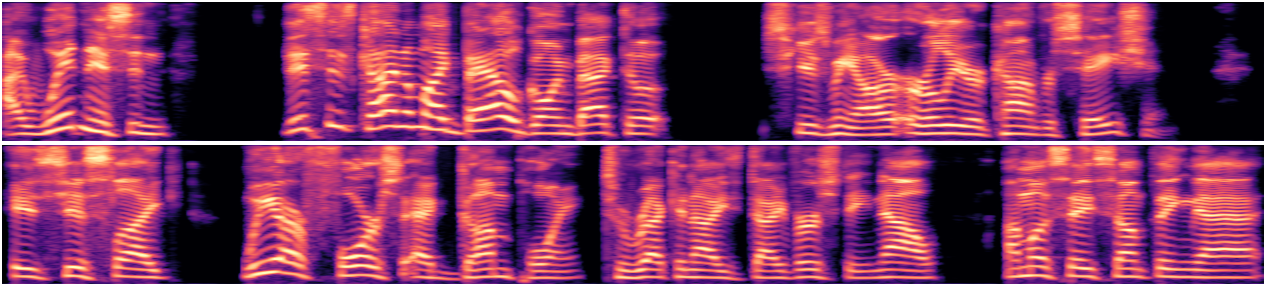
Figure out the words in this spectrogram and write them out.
I witness, and this is kind of my battle going back to, excuse me, our earlier conversation. Is just like we are forced at gunpoint to recognize diversity. Now, I'm going to say something that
